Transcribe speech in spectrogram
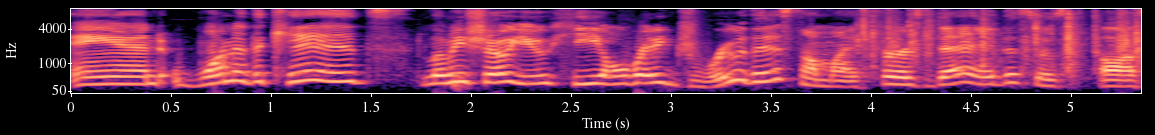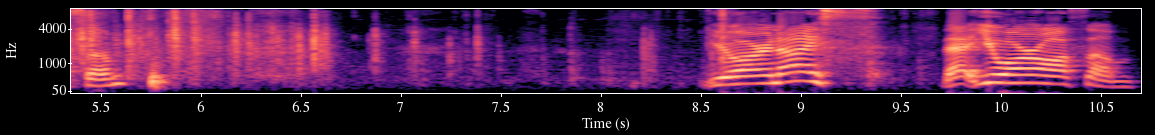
And one of the kids, let me show you, he already drew this on my first day. This was awesome. You are nice. That you are awesome.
